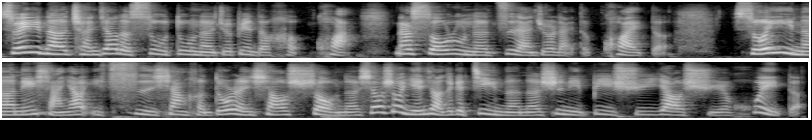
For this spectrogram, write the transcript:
所以呢，成交的速度呢就变得很快，那收入呢自然就来得快的。所以呢，你想要一次向很多人销售呢，销售演讲这个技能呢，是你必须要学会的。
